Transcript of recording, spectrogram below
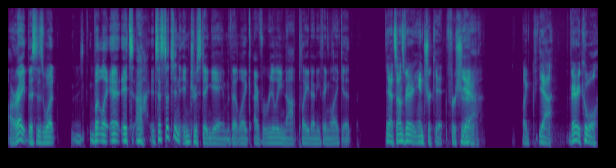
all right this is what but like it's ah, it's just such an interesting game that like I've really not played anything like it. Yeah, it sounds very intricate for sure. Yeah. Like yeah, very cool.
